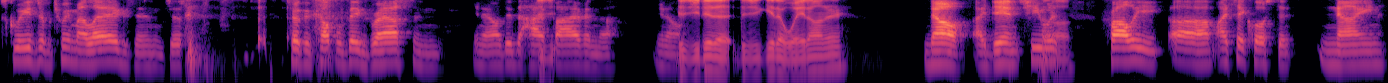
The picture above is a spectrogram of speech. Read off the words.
squeezed her between my legs, and just took a couple big breaths and, you know, did the high Did you- five and the, you know, Did you did a did you get a weight on her? no, I didn't. She was Uh-uh. probably, um, I'd say close to nine,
